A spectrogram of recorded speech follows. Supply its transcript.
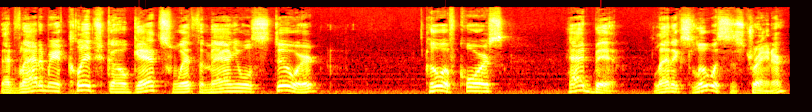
that Vladimir Klitschko gets with Emanuel Steward, who, of course, had been Lennox Lewis's trainer,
